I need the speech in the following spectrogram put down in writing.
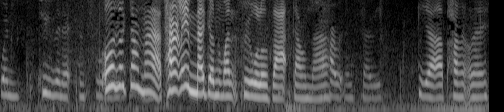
when two minutes and four. Oh, look down there. Apparently Megan went through all of that down there. Apparently so. Yeah, apparently.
